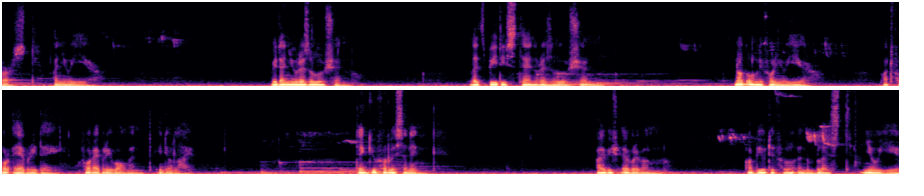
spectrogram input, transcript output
1st, a new year, with a new resolution. Let's be this 10 resolution, not only for New Year, but for every day, for every moment in your life. Thank you for listening. I wish everyone a beautiful and blessed new year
